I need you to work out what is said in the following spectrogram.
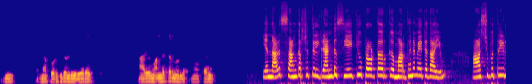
ഉം എല്ലാം കൊടുത്തിട്ടുണ്ട്. ഇതുവരെ ആരും വന്നിട്ടൊന്നുമില്ല നോക്കാനും എന്നാൽ സംഘർഷത്തിൽ രണ്ട് സി ഐ ടി യു പ്രവർത്തകർക്ക് മർദ്ദനമേറ്റതായും ആശുപത്രിയിൽ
